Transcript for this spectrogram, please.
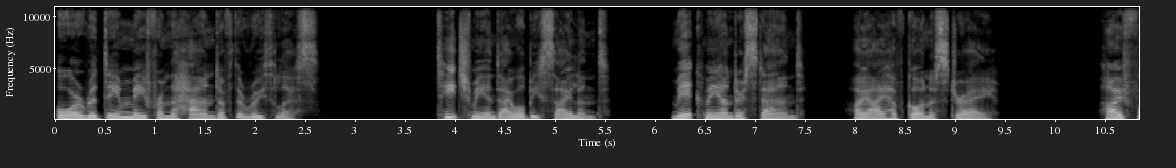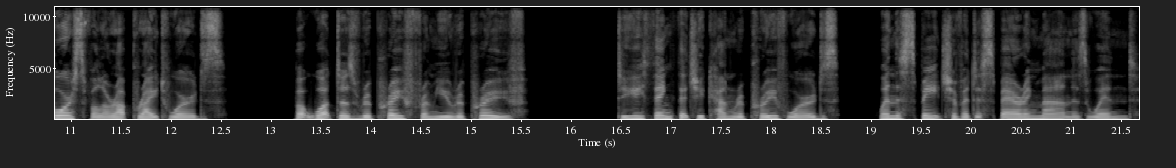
Or redeem me from the hand of the ruthless? Teach me, and I will be silent. Make me understand how I have gone astray. How forceful are upright words! But what does reproof from you reprove? Do you think that you can reprove words when the speech of a despairing man is wind?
